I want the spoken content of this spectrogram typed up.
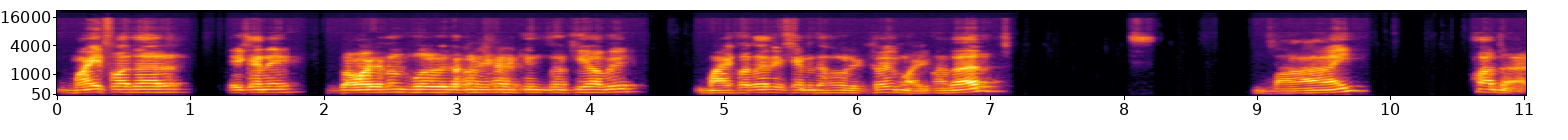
মাই ফাদার এখানে, বাবা যখন বলবে তখন এখানে কিন্তু কি হবে? মাই ফাদার এখানে তখন লিখতে হবে my father my father.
